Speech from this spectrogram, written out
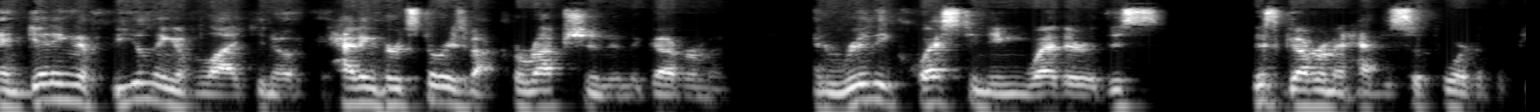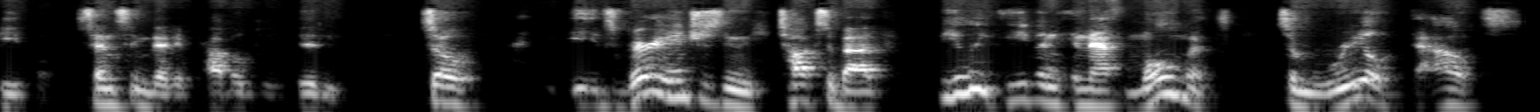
and getting the feeling of like, you know, having heard stories about corruption in the government and really questioning whether this this government had the support of the people, sensing that it probably didn't. So it's very interesting that he talks about feeling even in that moment some real doubts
